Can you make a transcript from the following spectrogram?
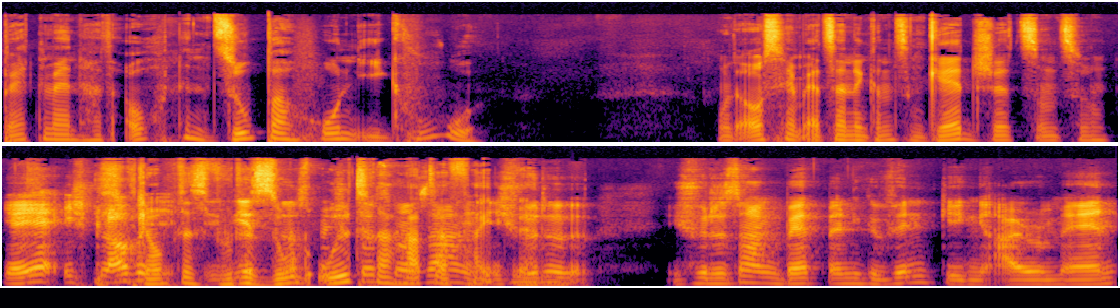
Batman hat auch einen super hohen IQ. Und außerdem er hat seine ganzen Gadgets und so. Ja, ja, ich glaube, ich glaube das würde so ein ultra harter Fight ich würde, ich würde sagen, Batman gewinnt gegen Iron Man.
